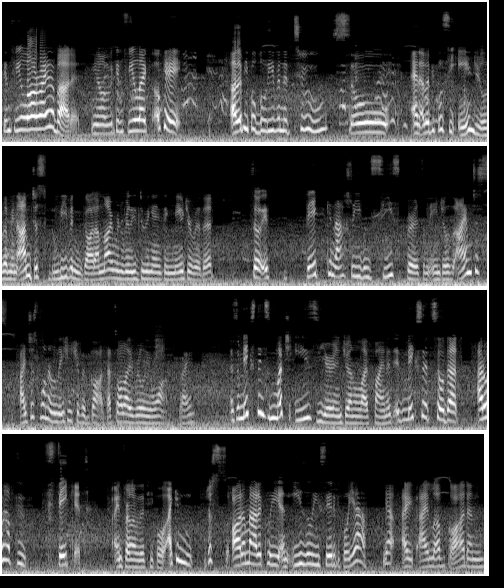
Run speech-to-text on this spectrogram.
can feel all right about it. You know, we can feel like, okay, other people believe in it too, so, and other people see angels. I mean, I'm just believing in God. I'm not even really doing anything major with it. So if they can actually even see spirits and angels, I'm just, I just want a relationship with God. That's all I really want, right? And so it makes things much easier in general, I find it. It makes it so that I don't have to fake it in front of other people. I can just automatically and easily say to people, yeah, yeah, I, I love God and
